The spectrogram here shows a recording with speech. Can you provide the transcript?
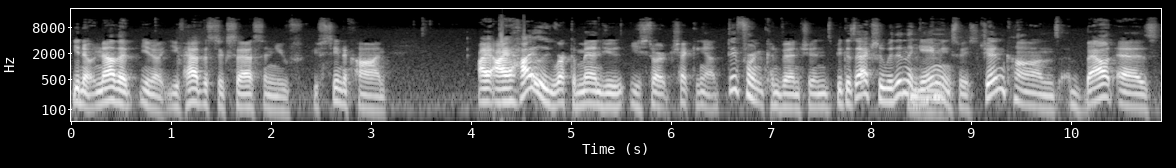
you know now that you know you've had the success and you've you've seen a con I, I highly recommend you, you start checking out different conventions because actually within the Mm-hmm. gaming space, Gen Con's about as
